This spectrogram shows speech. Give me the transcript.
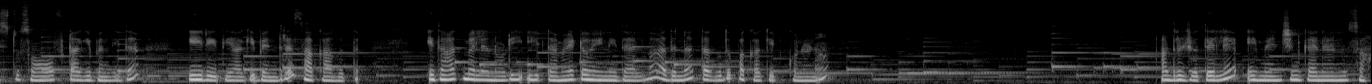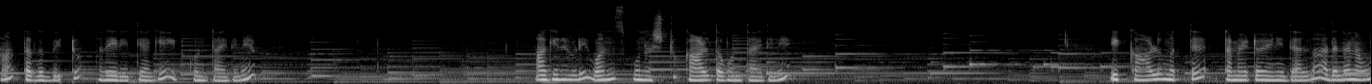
ಇಷ್ಟು ಸಾಫ್ಟಾಗಿ ಬಂದಿದೆ. ಈ ರೀತಿಯಾಗಿ ಬೆಂದರೆ ಸಾಕಾಗುತ್ತೆ. ಇದಾದ ಮೇಲೆ ನೋಡಿ ಈ ಟೊಮೆಟೊ ಏನಿದೆ ಅಲ್ವಾ, ಅದನ್ನು ತೆಗೆದು ಪಕ್ಕಕ್ಕೆ ಅದ್ರ ಜೊತೆಯಲ್ಲೇ ಈ ಮೆಣಸಿನ್ಕಾಯಿನೂ ಸಹ ತೆಗೆದುಬಿಟ್ಟು ಅದೇ ರೀತಿಯಾಗಿ ಇಟ್ಕೊತಾ ಇದ್ದೀನಿ. ಹಾಗೆ ನೋಡಿ, ಒಂದು ಸ್ಪೂನಷ್ಟು ಕಾಳು ತೊಗೊತಾ ಇದ್ದೀನಿ. ಈ ಕಾಳು ಮತ್ತು ಟೊಮೆಟೊ ಏನಿದೆ ಅಲ್ವಾ, ಅದನ್ನು ನಾವು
